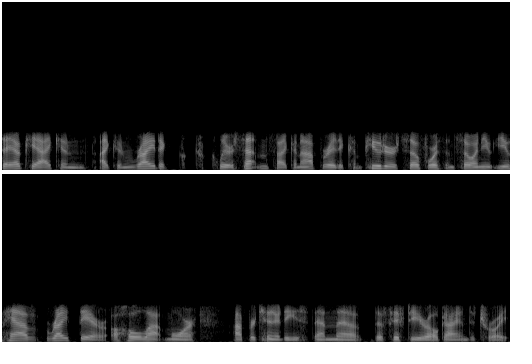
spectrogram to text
say, okay, I can I can write a c- clear sentence, I can operate a computer, so forth and so on, you you have right there a whole lot more opportunities than the the 50-year-old guy in Detroit.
